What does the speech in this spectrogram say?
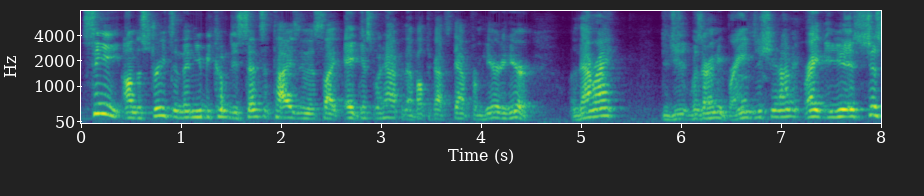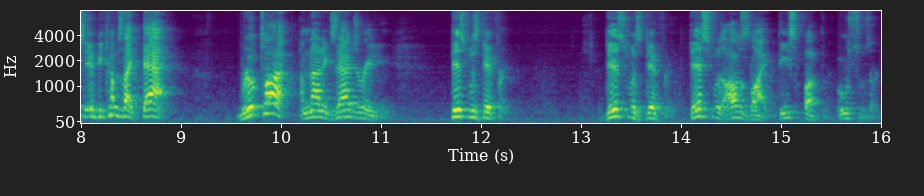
see on the streets, and then you become desensitized, and it's like, hey, guess what happened? That Vato got stabbed from here to here. Is that right? Did you? Was there any brains and shit on it? Right? It's just it becomes like that. Real talk. I'm not exaggerating. This was different. This was different. This was I was like, these fucking Usos are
